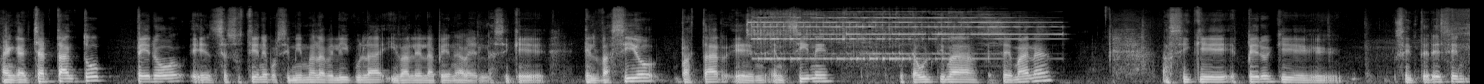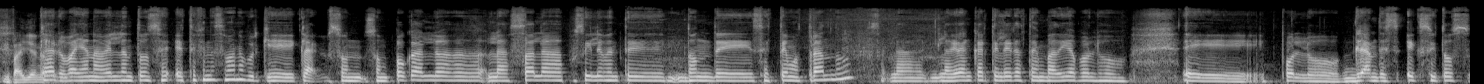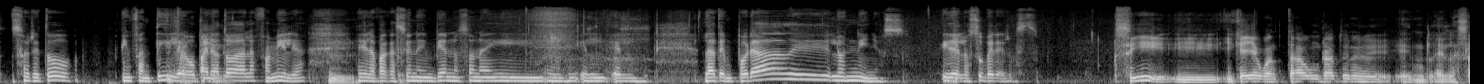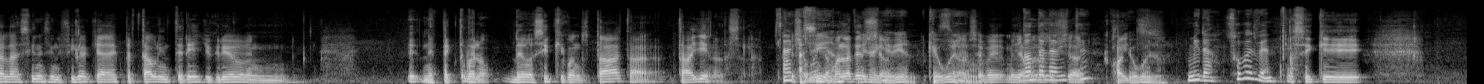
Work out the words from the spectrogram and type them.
a enganchar tanto, pero eh, se sostiene por sí misma la película y vale la pena verla. Así que El Vacío va a estar en, en cine esta última semana. Así que espero que se interesen y vayan a Claro, verla. vayan a verla entonces este fin de semana porque, claro, son, son pocas la- las salas posiblemente donde se esté mostrando. La, la gran cartelera está invadida por los, eh, por los grandes éxitos, sobre todo infantiles, o para todas las familias. Mm. Eh, las vacaciones de invierno son ahí el- el- la temporada de los niños y de los superhéroes. Sí, y, y que haya aguantado un rato en, el- en- en la sala de cine significa que ha despertado un interés, yo creo, en, en espect- Bueno, debo decir que cuando estaba, estaba, estaba llena la sala. Ah, Eso me llamó la Mira atención. qué bien, qué bueno. Sí, me- me llamó ¿Dónde la atención. viste? Qué bueno. Mira, súper bien. Así que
